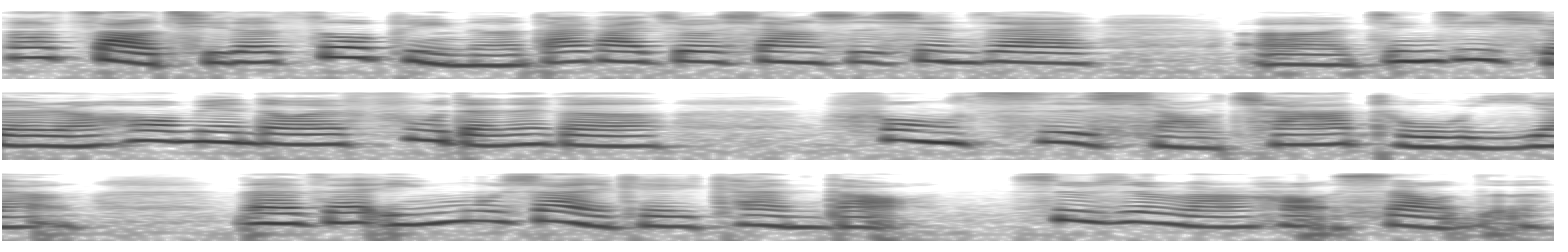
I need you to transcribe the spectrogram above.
那早期的作品呢，大概就像是现在呃《经济学人》后面都会附的那个讽刺小插图一样。那在荧幕上也可以看到，是不是蛮好笑的？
